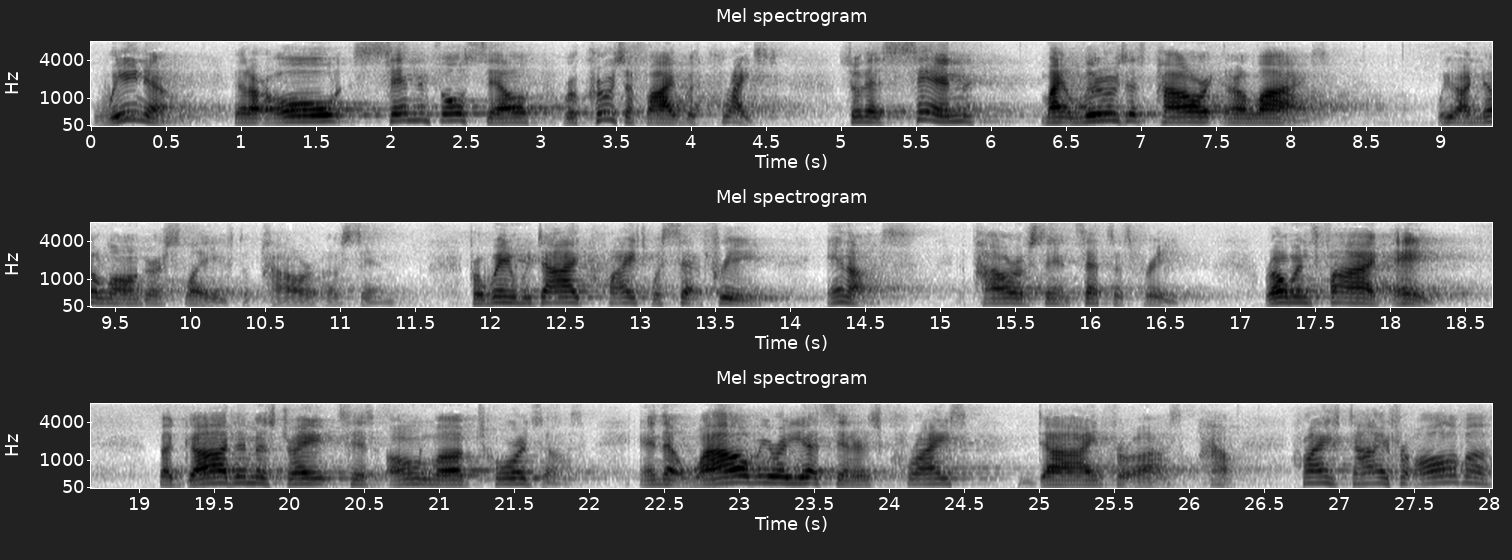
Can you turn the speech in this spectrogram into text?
We know that our old sinful selves were crucified with Christ so that sin might lose its power in our lives. We are no longer slaves to the power of sin. For when we died, Christ was set free in us. The power of sin sets us free. Romans 5 8. But God demonstrates his own love towards us, and that while we were yet sinners, Christ died for us. Wow. Christ died for all of us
